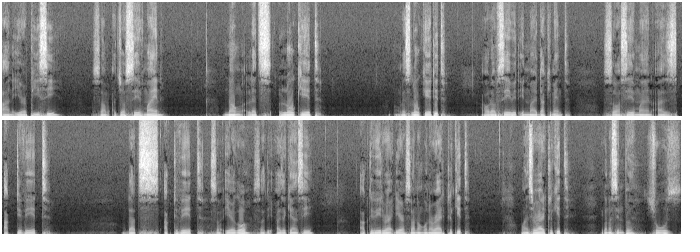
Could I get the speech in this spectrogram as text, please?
on your PC. So I just save mine. Now let's locate. Let's locate it. I would have saved it in my document. So I save mine as activate. That's activate. So here go. So the, as you can see, activate right there. So now I'm gonna right click it. Once you right click it, you're gonna simply choose.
